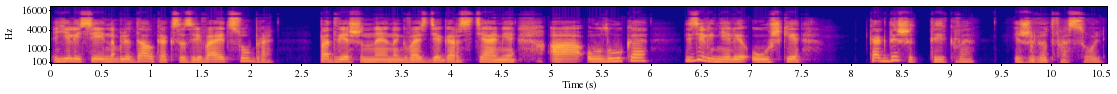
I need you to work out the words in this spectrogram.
Елисей наблюдал, как созревает собра, подвешенная на гвозде горстями, а у лука зеленели ушки, как дышит тыква и живет фасоль.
